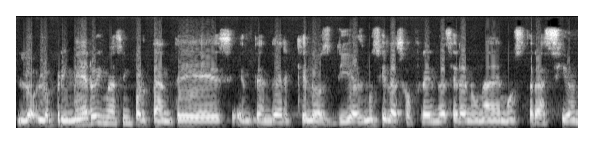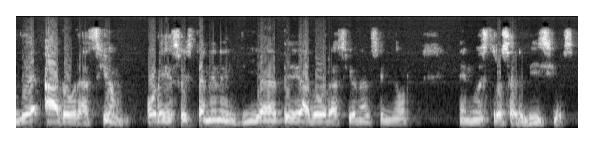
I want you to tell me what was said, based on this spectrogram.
lo, lo, primero y más importante es entender que los diezmos y las ofrendas eran una demostración de adoración. Por eso están en el día de adoración al Señor en nuestros servicios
